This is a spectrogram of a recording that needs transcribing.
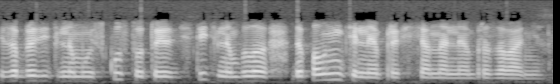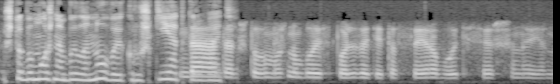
изобразительному искусству. То есть действительно было дополнительное профессиональное образование. Чтобы можно было новые кружки открывать. Да, да, чтобы можно было использовать это в своей работе, совершенно верно.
